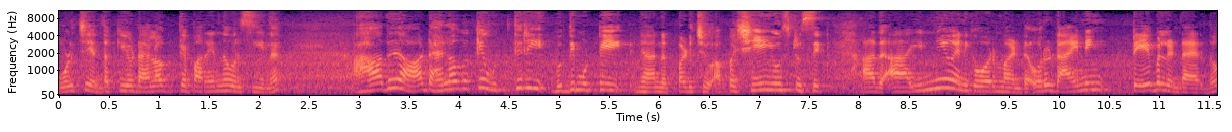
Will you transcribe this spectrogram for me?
പൊളിച്ച് എന്തൊക്കെയോ ഡയലോഗൊക്കെ പറയുന്ന ഒരു സീന് അത് ആ ഡയലോഗൊക്കെ ഒത്തിരി ബുദ്ധിമുട്ടി ഞാൻ പഠിച്ചു. അപ്പോൾ ഷീ യൂസ് ടു സിറ്റ് അത് ഇനിയും എനിക്ക് ഓർമ്മയുണ്ട്. ഒരു ഡൈനിങ് ടേബിൾ ഉണ്ടായിരുന്നു.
